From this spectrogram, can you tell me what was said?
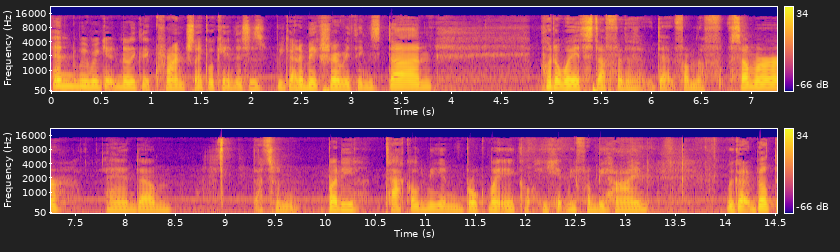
and we were getting like the crunch. Like, okay, this is we got to make sure everything's done. Put away stuff for the that from the f- summer, and um, that's when Buddy tackled me and broke my ankle. He hit me from behind. We got built.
